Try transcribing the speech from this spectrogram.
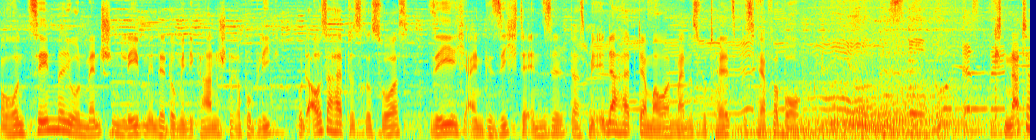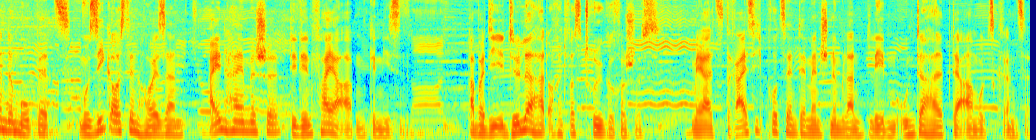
Rund 10 Millionen Menschen leben in der Dominikanischen Republik und außerhalb des Ressorts sehe ich ein Gesicht der Insel, das mir innerhalb der Mauern meines Hotels bisher verborgen blieb. Knatternde Mopeds, Musik aus den Häusern, Einheimische, die den Feierabend genießen. Aber die Idylle hat auch etwas Trügerisches. Mehr als 30 Prozent der Menschen im Land leben unterhalb der Armutsgrenze.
